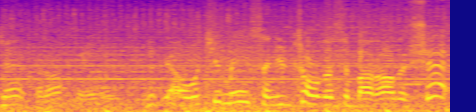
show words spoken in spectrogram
shit, but I'll save it. Yo, what you mean, son? You told us about all the shit.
